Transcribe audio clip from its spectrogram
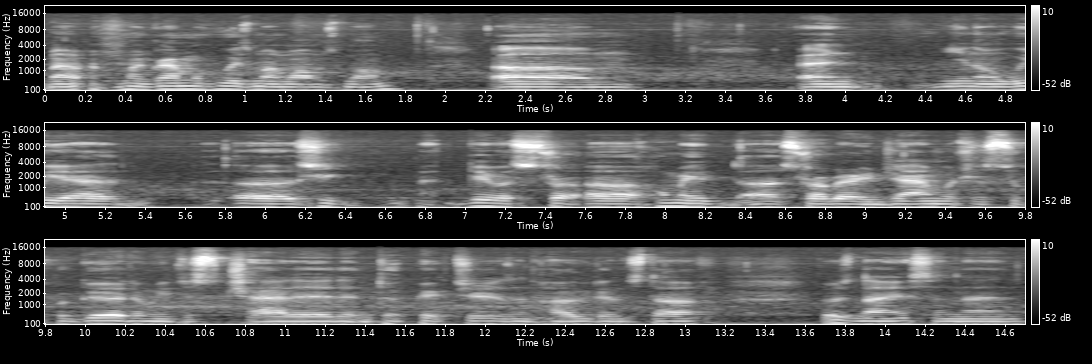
my my grandma who is my mom's mom, um, and you know we had uh, she gave us uh, homemade uh, strawberry jam, which was super good, and we just chatted and took pictures and hugged and stuff. It was nice, and then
